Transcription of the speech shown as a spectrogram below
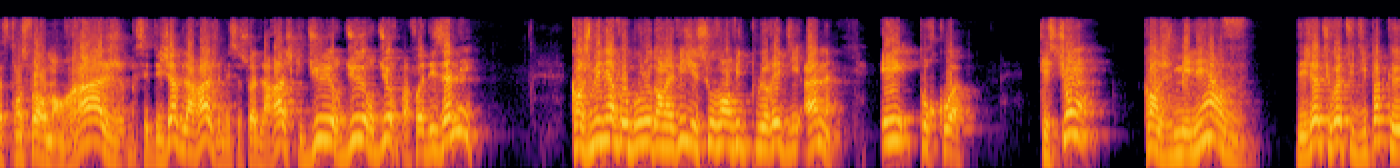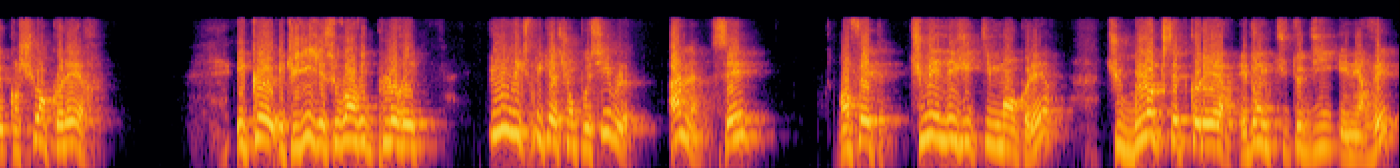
ça se transforme en rage, c'est déjà de la rage, mais ce soit de la rage qui dure, dure, dure, parfois des années. Quand je m'énerve au boulot dans la vie, j'ai souvent envie de pleurer, dit Anne. Et pourquoi? Question, quand je m'énerve, déjà, tu vois, tu dis pas que quand je suis en colère. Et que, et tu dis, j'ai souvent envie de pleurer. Une explication possible, Anne, c'est, en fait, tu es légitimement en colère, tu bloques cette colère et donc tu te dis énervé,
